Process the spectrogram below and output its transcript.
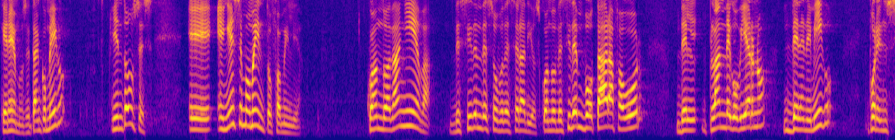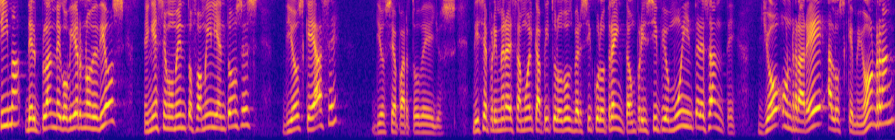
queremos. ¿Están conmigo? Y entonces, eh, en ese momento, familia, cuando Adán y Eva deciden desobedecer a Dios, cuando deciden votar a favor del plan de gobierno del enemigo, por encima del plan de gobierno de Dios. En ese momento, familia, entonces, ¿Dios qué hace? Dios se apartó de ellos. Dice 1 Samuel capítulo 2 versículo 30, un principio muy interesante. Yo honraré a los que me honran,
